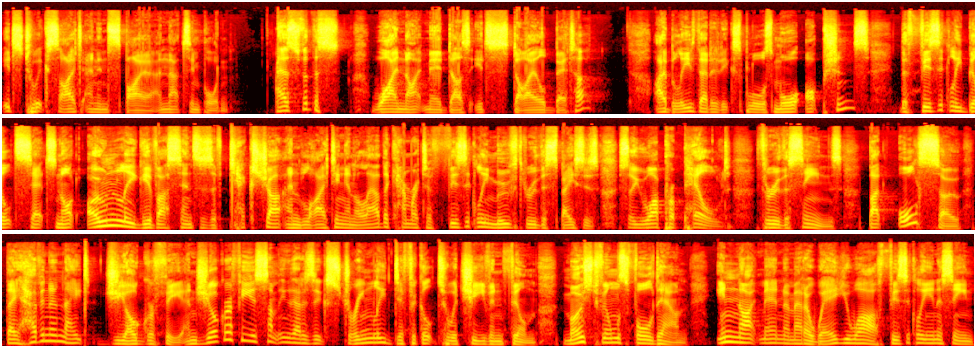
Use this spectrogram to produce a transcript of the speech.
it's to excite and inspire, and that's important. As for the why Nightmare does its style better, I believe that it explores more options. The physically built sets not only give us senses of texture and lighting and allow the camera to physically move through the spaces so you are propelled through the scenes, but also they have an innate geography. And geography is something that is extremely difficult to achieve in film. Most films fall down. In Nightmare, no matter where you are physically in a scene,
